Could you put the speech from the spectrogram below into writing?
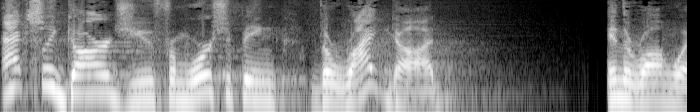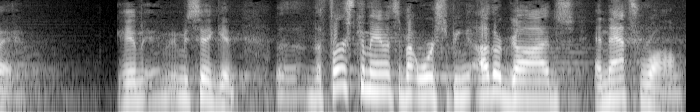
actually guards you from worshiping the right God in the wrong way. Let me say again. The first commandment is about worshiping other gods, and that's wrong.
